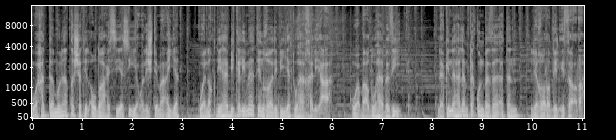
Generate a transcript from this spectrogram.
وحتى مناقشة الأوضاع السياسية والاجتماعية ونقدها بكلمات غالبيتها خليعة وبعضها بذيء لكنها لم تكن بذاءة لغرض الإثارة.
